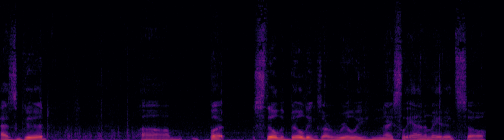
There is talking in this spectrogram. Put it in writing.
as good, um, but still the buildings are really nicely animated. So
